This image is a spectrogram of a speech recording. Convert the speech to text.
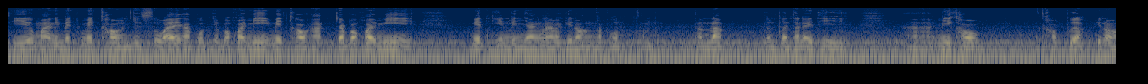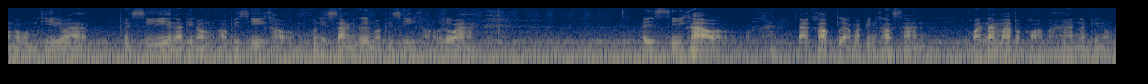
สีออกมานี่เม็ดเม็ดเขาจะสวยครับผมจะบ่ค่อยมีเม็ดเขาหักจะบ่ค่อยมีเม็ดหินเป็นยังล่ะพี่น้องครับผมสำหรับเพื่อนๆท่านใดที่อ่ามีเขาเขาวเปลือกพี่น้องครับผมที่ว่าไปสีนะพี่น้องเอาไปสีเขาคนอีสานก็เรียกว่าไปสีเขาหรือว่า ไปสีข้าวจากข้าวเปลือกมาเป็นข้าวสารก่อนนำมาประกอบอาหารนะพี่น้อง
